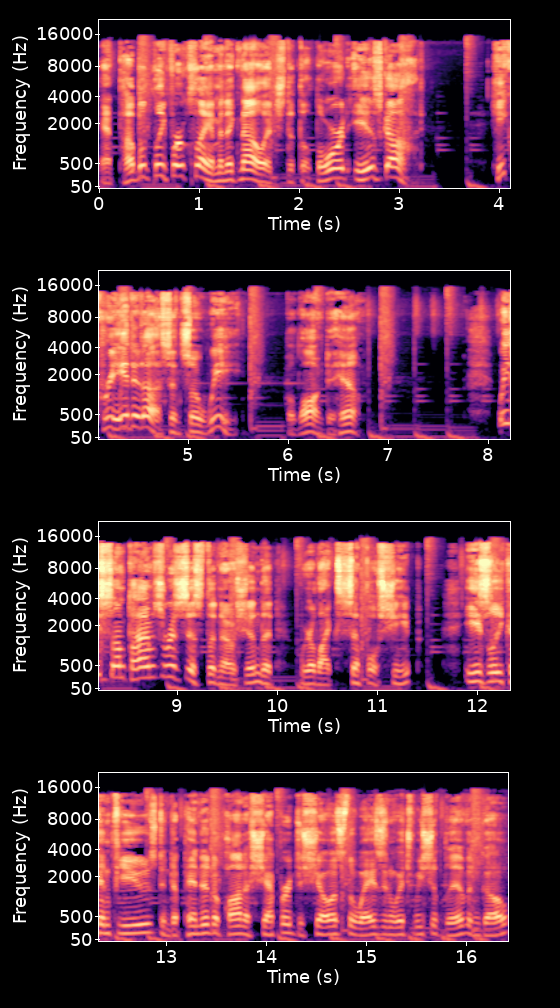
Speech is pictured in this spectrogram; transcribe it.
and publicly proclaim and acknowledge that the Lord is God. He created us, and so we belong to Him. We sometimes resist the notion that we're like simple sheep, easily confused and dependent upon a shepherd to show us the ways in which we should live and go.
